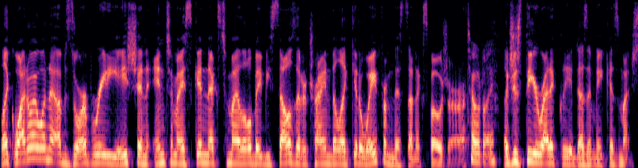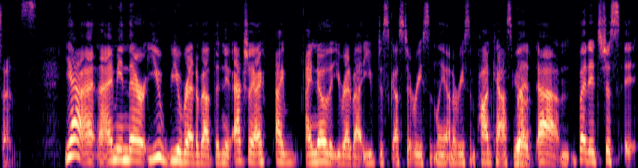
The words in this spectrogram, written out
Like, why do I want to absorb radiation into my skin next to my little baby cells that are trying to like get away from this sun exposure? totally. Like, just theoretically, it doesn't make as much sense. Yeah, I mean, there you you read about the new. Actually, I I I know that you read about. it. You've discussed it recently on a recent podcast, but um, but it's just it,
